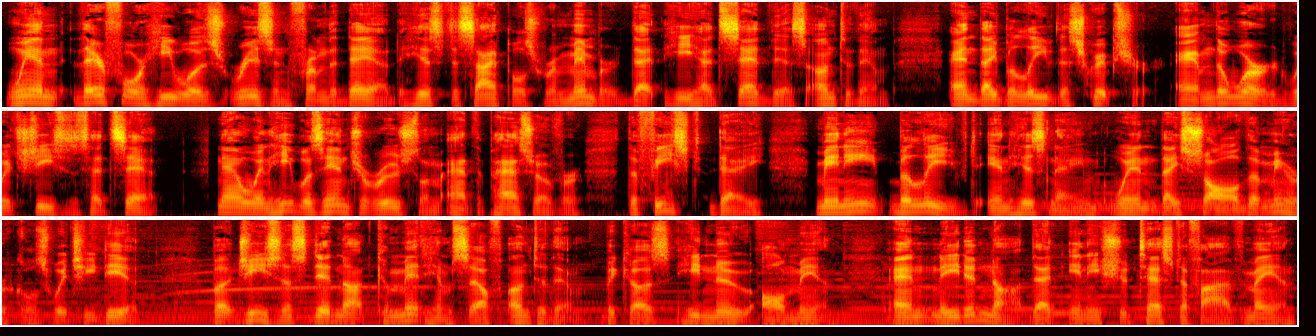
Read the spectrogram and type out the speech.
When therefore he was risen from the dead, his disciples remembered that he had said this unto them, and they believed the scripture and the word which Jesus had said. Now, when he was in Jerusalem at the Passover, the feast day, many believed in his name when they saw the miracles which he did. But Jesus did not commit himself unto them, because he knew all men, and needed not that any should testify of man,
